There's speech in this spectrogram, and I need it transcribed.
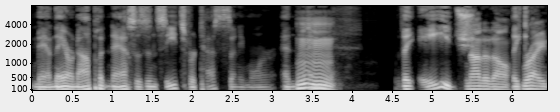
Man, they are not putting asses in seats for tests anymore. And, and the age, Not at all. Like- right.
